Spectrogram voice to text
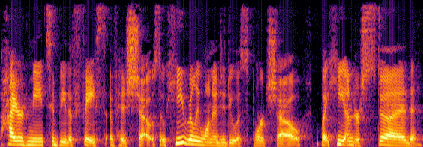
hired me to be the face of his show. So he really wanted to do a sports show, but he understood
